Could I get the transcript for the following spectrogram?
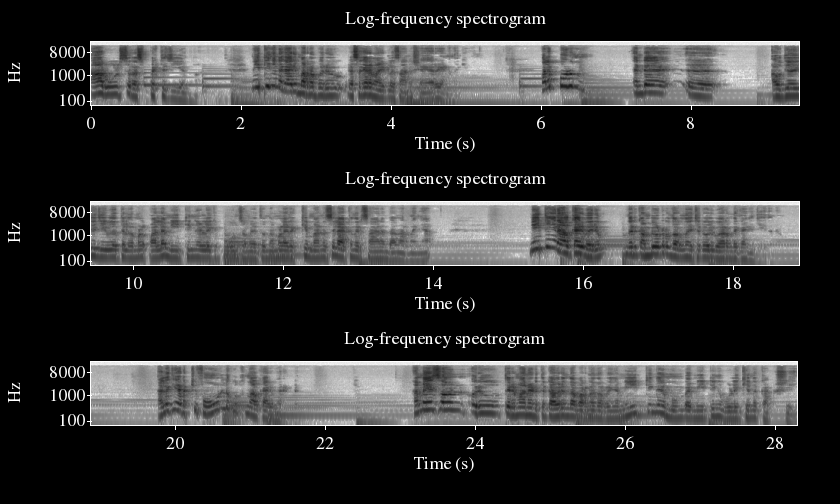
ആ റൂൾസ് റെസ്പെക്ട് ചെയ്യുന്നത് മീറ്റിങ്ങിന്റെ കാര്യം പറഞ്ഞപ്പോൾ ഒരു രസകരമായിട്ടുള്ള സാധനം ഷെയർ ചെയ്യണമെന്നെങ്കിൽ പലപ്പോഴും എന്റെ ഔദ്യോഗിക ജീവിതത്തിൽ നമ്മൾ പല മീറ്റിങ്ങുകളിലേക്ക് പോകുന്ന സമയത്ത് നമ്മൾ ഇടയ്ക്ക് മനസ്സിലാക്കുന്ന ഒരു സാധനം എന്താണെന്ന് പറഞ്ഞു കഴിഞ്ഞാൽ മീറ്റിങ്ങിന് ആൾക്കാർ വരും എന്നിട്ട് കമ്പ്യൂട്ടർ തുറന്നു വെച്ചിട്ട് ഒരു വേറെന്തെങ്കിലും കാര്യം ചെയ്തിട്ടും അല്ലെങ്കിൽ ഇടയ്ക്ക് ഫോണിൽ കുത്തുന്ന ആൾക്കാർ വരുന്നുണ്ട് അമേസോൺ ഒരു തീരുമാനം എടുത്തിട്ട് അവരെന്താ പറഞ്ഞതെന്ന് പറഞ്ഞു കഴിഞ്ഞാൽ മീറ്റിങ്ങിന് മുമ്പേ മീറ്റിംഗ് വിളിക്കുന്ന കക്ഷി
